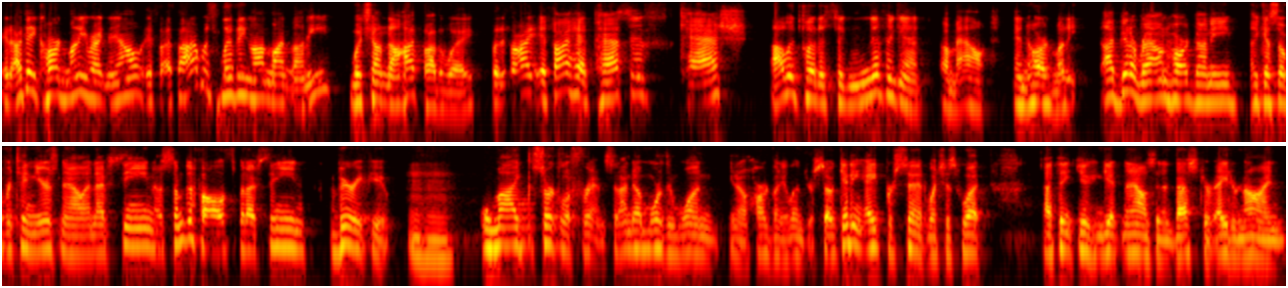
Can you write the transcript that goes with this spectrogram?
And I think hard money right now. If if I was living on my money, which I'm not, by the way, but if I if I had passive cash, I would put a significant amount in hard money I've been around hard money, I guess, over 10 years now, and I've seen some defaults, but I've seen very few mm-hmm. in my circle of friends. And I know more than one, you know, hard money lender. So getting 8%, which is what I think you can get now as an investor, eight or nine,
